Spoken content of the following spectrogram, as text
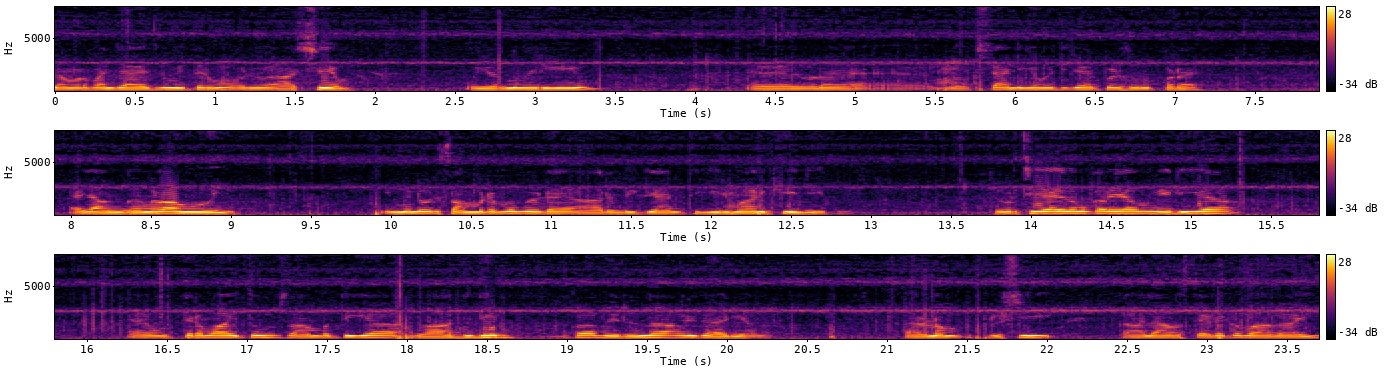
നമ്മുടെ പഞ്ചായത്തിലും ഇത്തരം ഒരു ആശയം ഉയർന്നു വരികയും നമ്മുടെ ബ്ലോക്ക് സ്റ്റാൻഡിംഗ് കമ്മിറ്റി ചെയർപേഴ്സൺ ഉൾപ്പെടെ അതിൽ അംഗങ്ങളാവുകയും ഇങ്ങനെ ഒരു സംരംഭം ഇവിടെ ആരംഭിക്കാൻ തീരുമാനിക്കുകയും ചെയ്തു. തീർച്ചയായും നമുക്കറിയാം വലിയ ഉത്തരവാദിത്വം സാമ്പത്തിക ബാധ്യതയും ഒക്കെ വരുന്ന ഒരു കാര്യമാണ്. കാരണം കൃഷി കാലാവസ്ഥയുടെയൊക്കെ ഭാഗമായി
